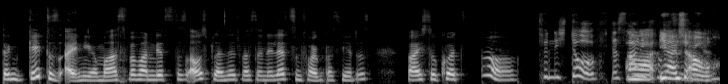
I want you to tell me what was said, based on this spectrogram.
dann geht das einigermaßen. Wenn man jetzt das ausblendet, was in den letzten Folgen passiert ist, war ich so kurz, oh. Finde ich doof. Das soll ah, ja, ich auch.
